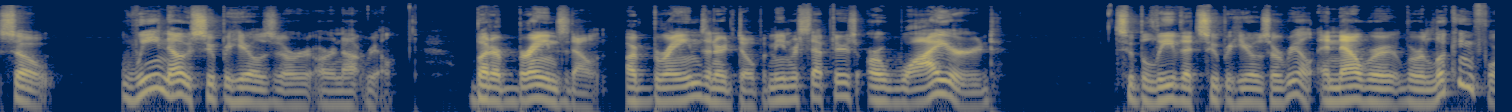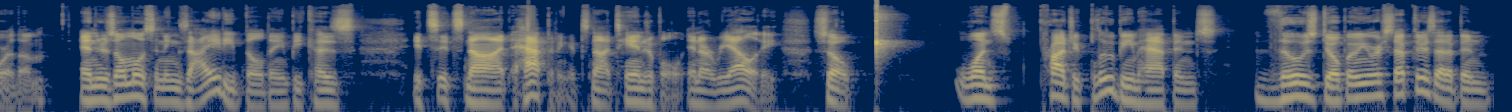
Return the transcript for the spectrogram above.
So we know superheroes are, are not real, but our brains don't. Our brains and our dopamine receptors are wired to believe that superheroes are real, and now we're we're looking for them. And there's almost an anxiety building because it's it's not happening. It's not tangible in our reality. So once Project Bluebeam happens, those dopamine receptors that have been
